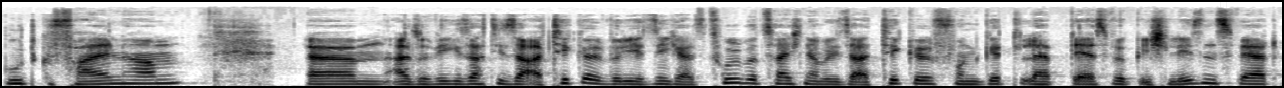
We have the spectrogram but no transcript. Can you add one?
gut gefallen haben. Ähm, also wie gesagt, dieser Artikel würde ich jetzt nicht als Tool bezeichnen, aber dieser Artikel von GitLab, der ist wirklich lesenswert.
